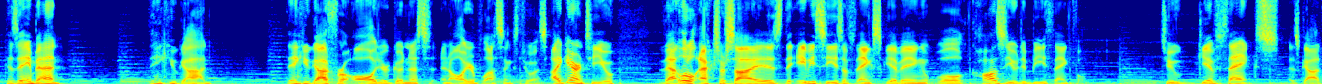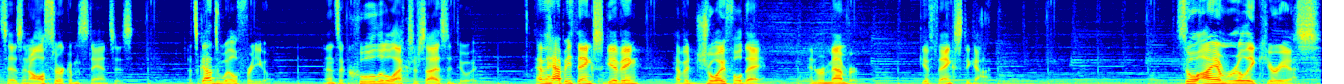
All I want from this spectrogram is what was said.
Because amen. Thank you, God. Thank you, God, for all your goodness and all your blessings to us. I guarantee you that little exercise, the ABCs of Thanksgiving, will cause you to be thankful, to give thanks, as God says, in all circumstances. That's God's will for you. And it's a cool little exercise to do it. Have a happy Thanksgiving. Have a joyful day. And remember, give thanks to God. So I am really curious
